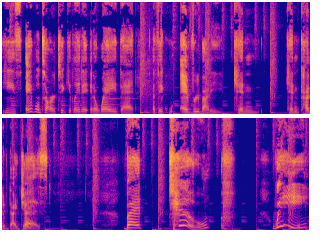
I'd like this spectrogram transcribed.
he's able to articulate it in a way that I think everybody can can kind of digest. But two, we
